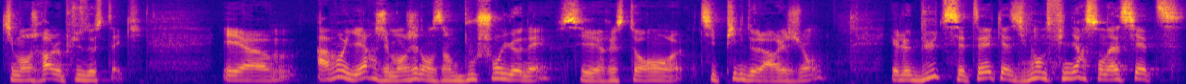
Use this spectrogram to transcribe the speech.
qui mangera le plus de steak. Et euh, avant hier, j'ai mangé dans un bouchon lyonnais, c'est un restaurant euh, typique de la région. Et le but, c'était quasiment de finir son assiette.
